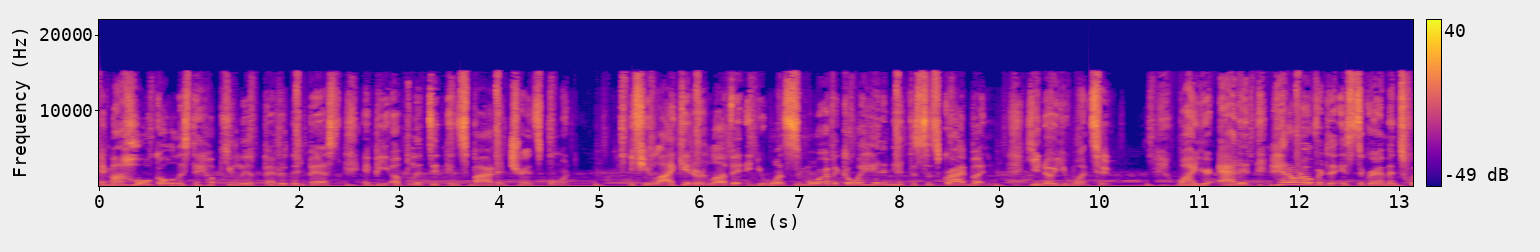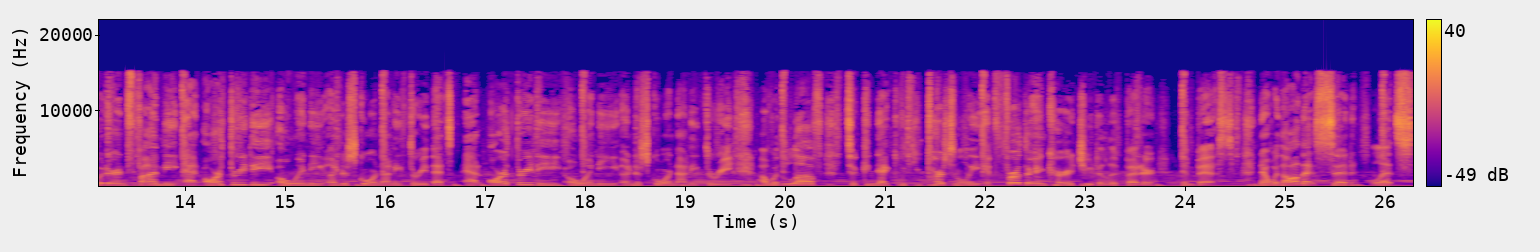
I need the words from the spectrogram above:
And my whole goal is to help you live better than best and be uplifted, inspired, and transformed. If you like it or love it and you want some more of it, go ahead and hit the subscribe button. You know you want to. While you're at it, head on over to Instagram and Twitter and find me at R3DONE underscore 93. That's at R3DONE underscore 93. I would love to connect with you personally and further encourage you to live better than best. Now, with all that said, let's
